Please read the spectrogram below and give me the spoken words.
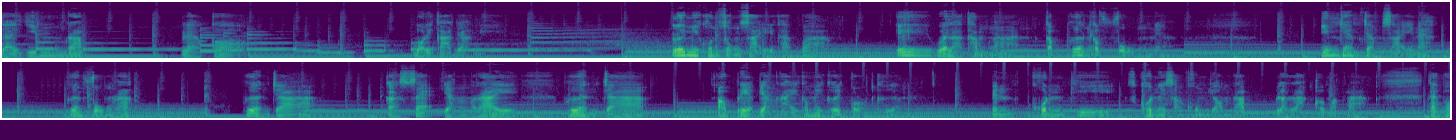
จะยิ้มรับแล้วก็บริการอย่างดีเลยมีคนสงสัยครับว่า เอเวลาทำงานกับเพื่อนกับฝูงเนี่ย ยิ้มแย้มแจ่มใสนะ พื่อนฝูงรัก เพื่อนจะกระแสะอย่างไร เพื่อนจะเอาเปรียบอย่างไรก็ไม่เคยโกรธเคือง เป็นคนที่คนในสังคมยอมรับและรักเขามาก ๆ แต่พอ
